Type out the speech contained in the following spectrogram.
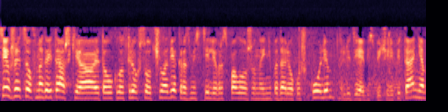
Всех жильцов многоэтажки, а это около 300 человек, разместили в расположенной неподалеку школе. Людей обеспечили питанием.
